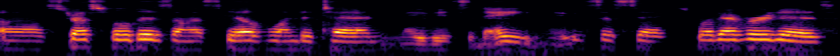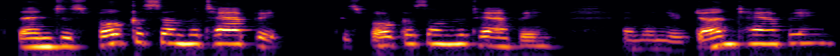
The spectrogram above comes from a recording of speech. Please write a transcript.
uh, stressful it is on a scale of 1 to 10. Maybe it's an 8, maybe it's a 6, whatever it is. Then just focus on the tapping. Just focus on the tapping. And when you're done tapping,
